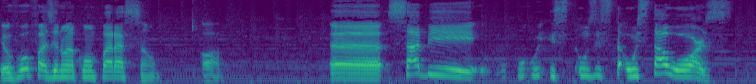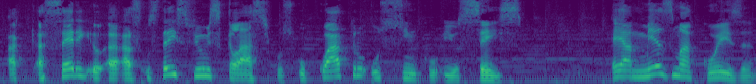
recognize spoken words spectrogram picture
Eu vou fazer uma comparação. Ó. Ah, sabe o, o- os o Star Wars, a, a série, a- os três filmes clássicos, o 4, o 5 e o 6, é a mesma coisa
